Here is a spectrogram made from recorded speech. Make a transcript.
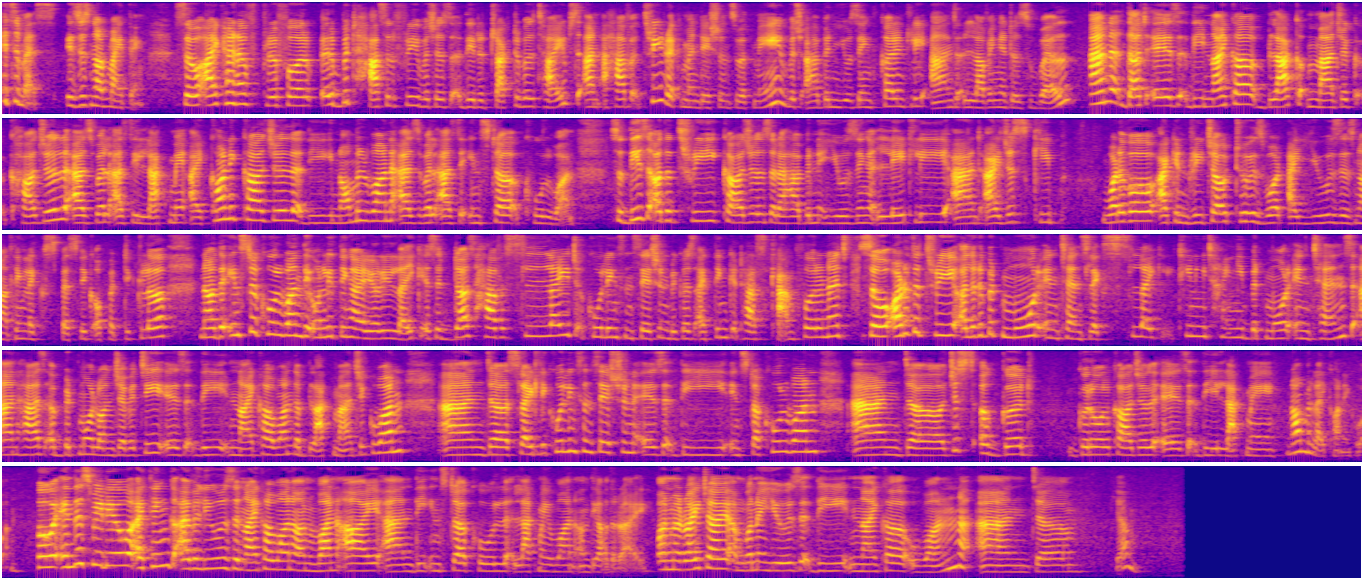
it's a mess. It's just not my thing. So I kind of prefer a bit hassle-free, which is the retractable types. And I have three recommendations with me, which I have been using currently and loving it as well. And that is the Nykaa Black Magic Kajal, as well as the Lakme Eyeconic Kajal, the normal one, as well as the Insta Cool one. So these are the three kajals that I have been using lately and I just keep whatever I can reach out to is what I use. There's nothing like specific or particular. Now the Insta Cool one, the only thing I really like is it does have a slight cooling sensation because I think it has camphor in it. So out of the three, a little bit more intense, like slightly teeny tiny bit more intense and has a bit more longevity is the Nykaa one, the Black Magic one. And uh, slightly cooling sensation is the Insta Cool one and uh, just a good good old kajal is the Lakme normal Eyeconic one. So in this video, I think I will use the Nykaa one on one eye and the Insta Cool Lakme one on the other eye. On my right eye, I'm to use the Nykaa one and um, yeah.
